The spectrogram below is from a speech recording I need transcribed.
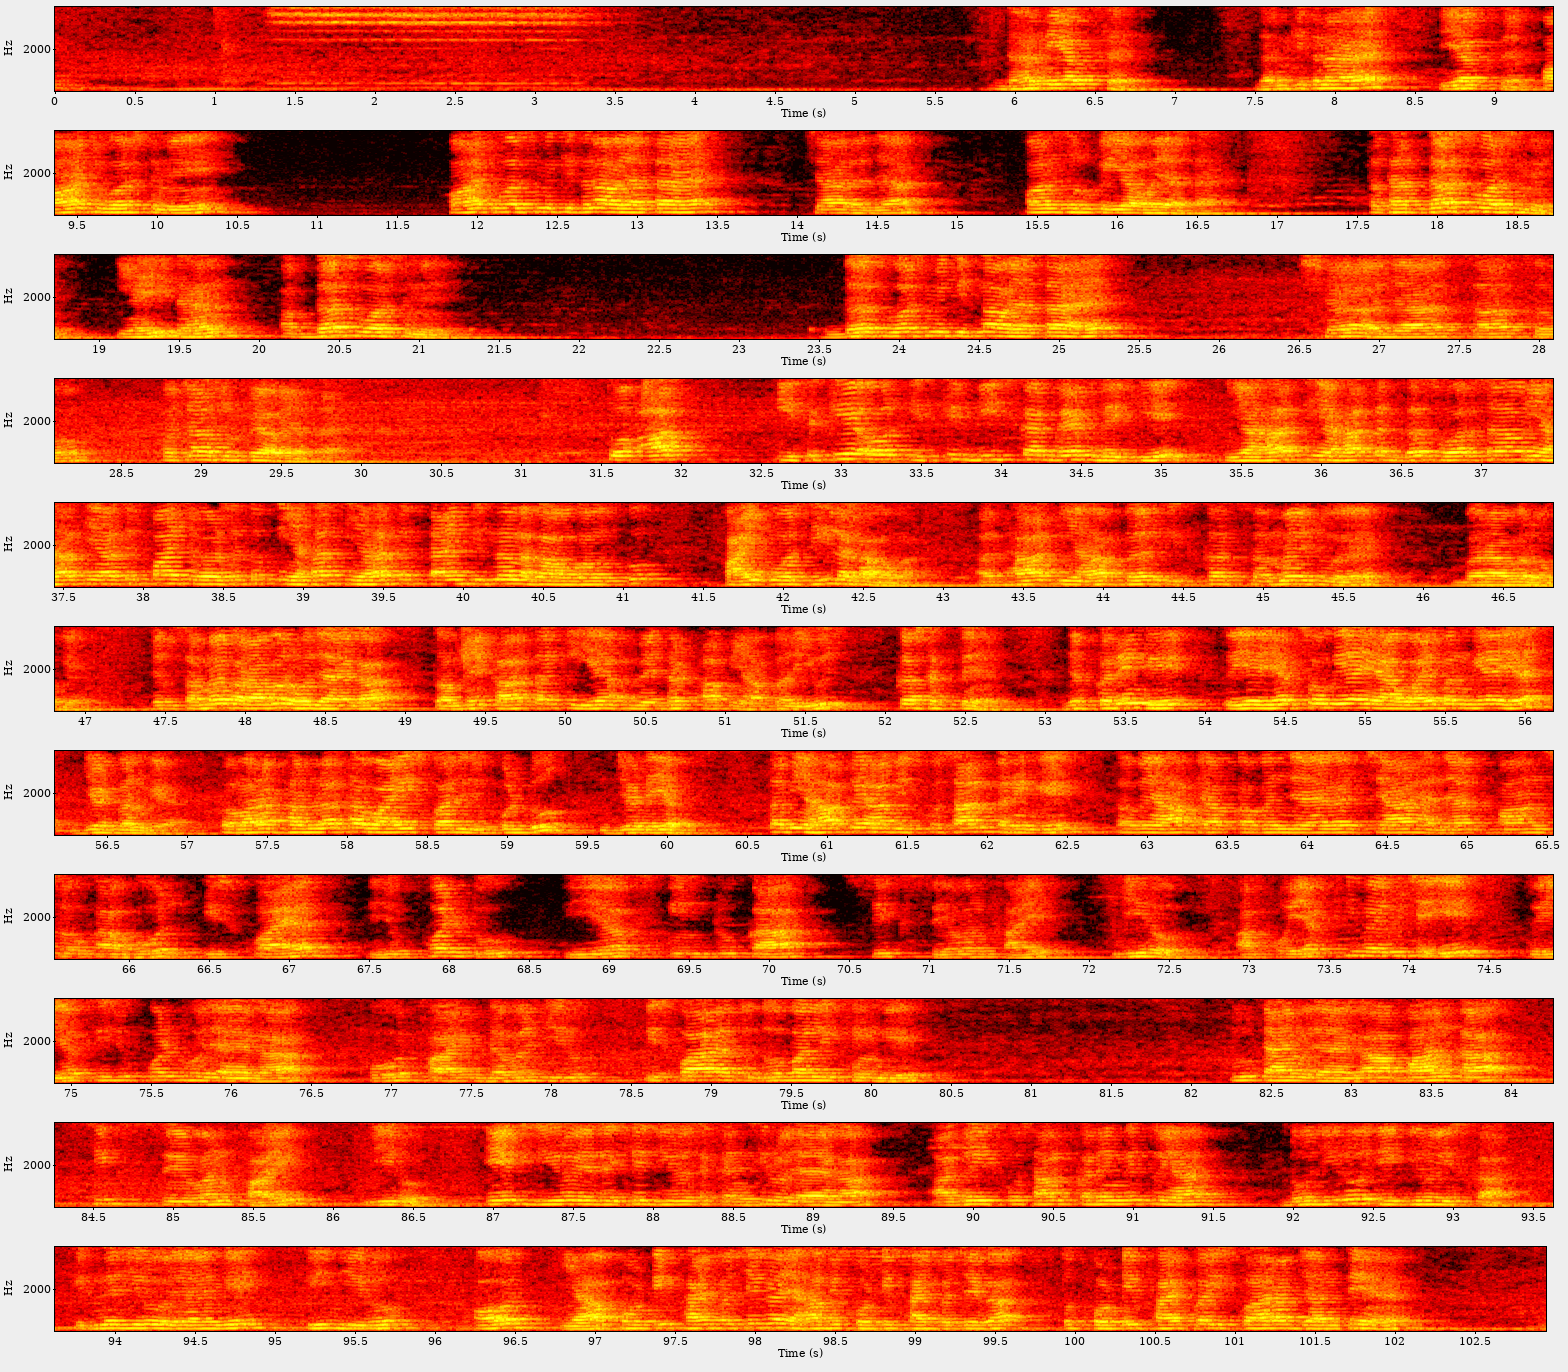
धन यक्स है। धन कितना है? यक्ष है। पाँच वर्ष में, पाँच वर्ष में कितना हो जाता है? चार हज़ार पाँच सौ रुपया हो जाता है। तथा दस वर्ष में, यही धन अब दस वर्ष में, दस वर्ष में कितना हो जाता है? छ हज़ार सात सौ पचास रुपया हो जाता है। तो आप इसके और इसके बीच का गैप देखिए, यहाँ से यहाँ तक दस वर्ष है और यहाँ से यहाँ से पाँच वर्ष है तो यहाँ से यहाँ तक टाइम कितना लगा होगा उसको? फाइव वर्ष ही लगा होगा। अर्थात यहाँ पर इसका समय जो है, बराबर हो गया। जब समय बराबर हो जाएगा तो हमने कहा था कि यह मेथड आप यहाँ पर यूज़ कर सकते हैं। जब करेंगे तो यह एक्स हो गया या वाई बन गया या जेड बन गया। तो हमारा फार्मूला था Y square is equal to Z X तब यहाँ पे आप इसको सॉल्व करेंगे, तब यहाँ पे आपका बन जाएगा चार हज़ार पाँच सौ का whole square is equal to X into का सिक्स सेवन फाइव ज़ीरो आपको यक्स की वैल्यू चाहिए तो यक्स इज़ इक्वल हो जाएगा four five double zero square है तो दो बार लिखेंगे। टू टाइम हो जाएगा अपान का सिक्स सेवन फाइव ज़ीरो एक ज़ीरो ये देखिए ज़ीरो से कैंसिल हो जाएगा। आगे इसको सॉल्व करेंगे तो यहाँ दो ज़ीरो, एक ज़ीरो इसका। कितने ज़ीरो हो जाएँगे? तीन ज़ीरो। और यहाँ फोर्टी फाइव बचेगा, यहाँ भी फोर्टी फाइव बचेगा। तो फोर्टी फाइव का स्क्वायर आप जानते हैं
